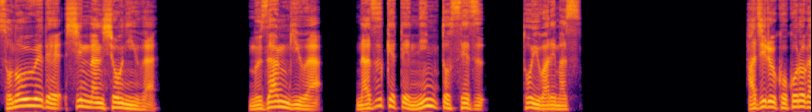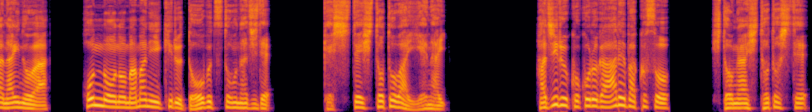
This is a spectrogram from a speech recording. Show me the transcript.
その上で親鸞上人は、無残儀は名付けて忍とせずと言われます。恥じる心がないのは本能のままに生きる動物と同じで、決して人とは言えない。恥じる心があればこそ、人が人として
